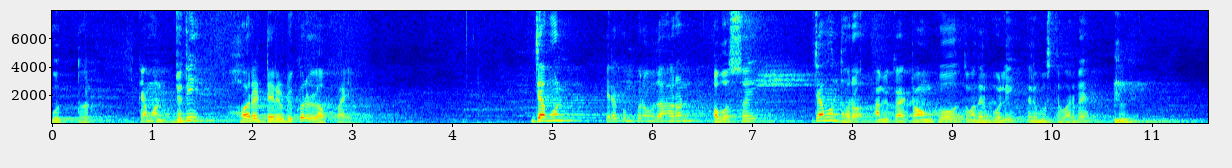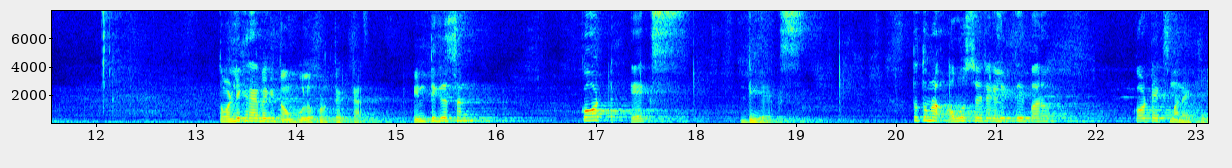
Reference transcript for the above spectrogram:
উত্তর। কেমন? যদি হরের ডেরিভেটিভ করে লব পাই। যেমন, এরকম কোনো উদাহরণ অবশ্যই যেমন ধরো, আমি কয়েকটা অঙ্ক তোমাদের বলি, তাহলে বুঝতে পারবে। তোমার লিখে রাখবে কিন্তু অঙ্কগুলো প্রত্যেকটা। ইন্টিগ্রেশন কট এক্স ডিএক্স তো তোমরা অবশ্যই এটাকে লিখতেই পারো। কট এক্স মানে কি?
